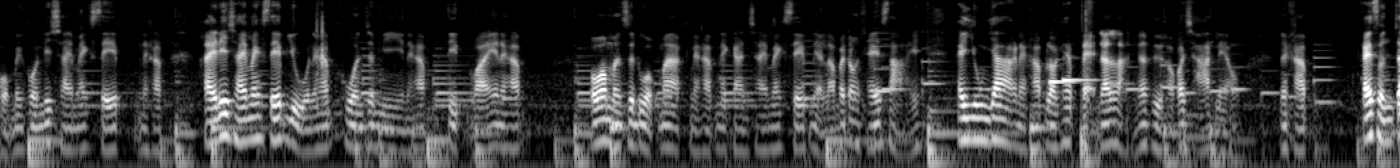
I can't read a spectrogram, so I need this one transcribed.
ผมเป็นคนที่ใช้ MagSafe นะครับใครที่ใช้ MagSafe อยู่นะครับ ควรจะมีนะครับติดไว้นะครับ เพราะว่ามันสะดวกมากนะครับในการใช้ MagSafe เนี่ยเราไม่ต้องใช้สายให้ยุ่งยากนะครับ เราแค่แปะด้านหลังก็คือเขาก็ชาร์จแล้วนะครับใครสนใจ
